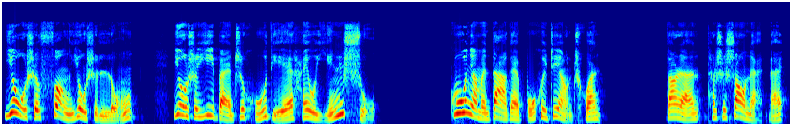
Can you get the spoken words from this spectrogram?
又是凤，又是龙，又是一百只蝴蝶，还有银鼠。姑娘们大概不会这样穿。当然，她是少奶奶，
